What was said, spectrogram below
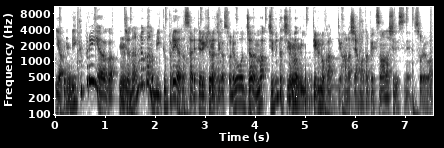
いや、うん。ビッグプレイヤーが、うん。じゃあ何らかのビッグプレイヤーとされてる人たちがそれをじゃあうまく自分たちでうまくいってるのかっていう話はまた別の話ですね。それは。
